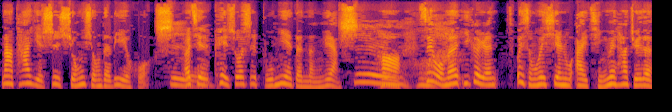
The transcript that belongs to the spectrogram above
那它也是熊熊的烈火，是，而且可以说是不灭的能量，是，哈，所以我们一个人为什么会陷入爱情？因为他觉得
